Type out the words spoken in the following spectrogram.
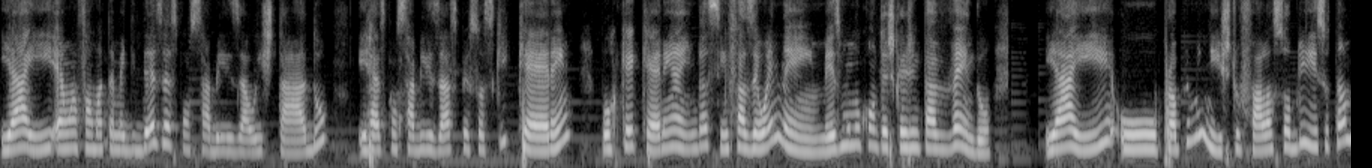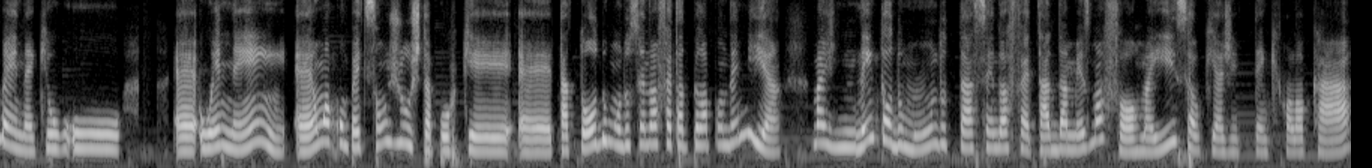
E aí é uma forma também de desresponsabilizar o Estado e responsabilizar as pessoas que querem, porque querem ainda assim fazer o Enem, mesmo no contexto que a gente está vivendo. E aí o próprio ministro fala sobre isso também, né? Que o, o, é, o Enem é uma competição justa, porque é, tá todo mundo sendo afetado pela pandemia. Mas nem todo mundo está sendo afetado da mesma forma. E isso é o que a gente tem que colocar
